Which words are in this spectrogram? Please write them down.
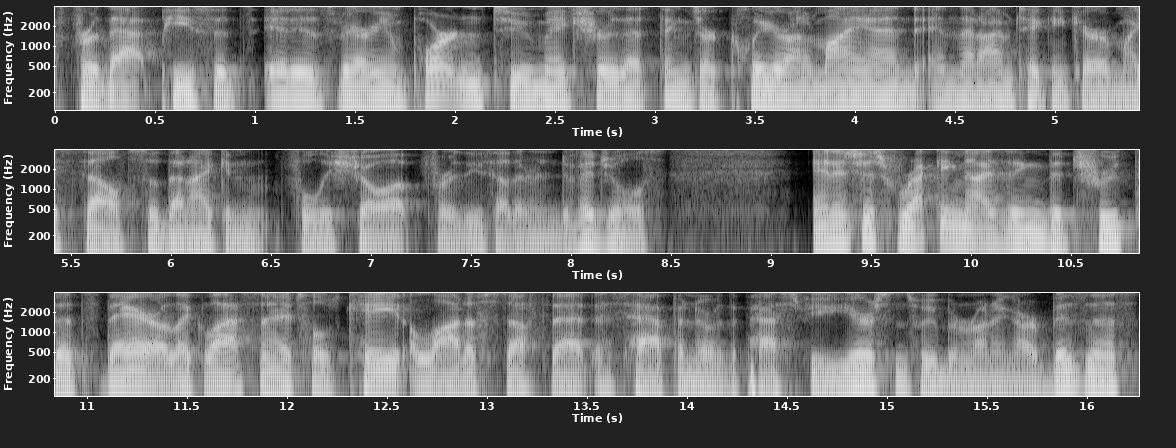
for that piece it's it is very important to make sure that things are clear on my end and that i'm taking care of myself so that i can fully show up for these other individuals and it's just recognizing the truth that's there like last night i told kate a lot of stuff that has happened over the past few years since we've been running our business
